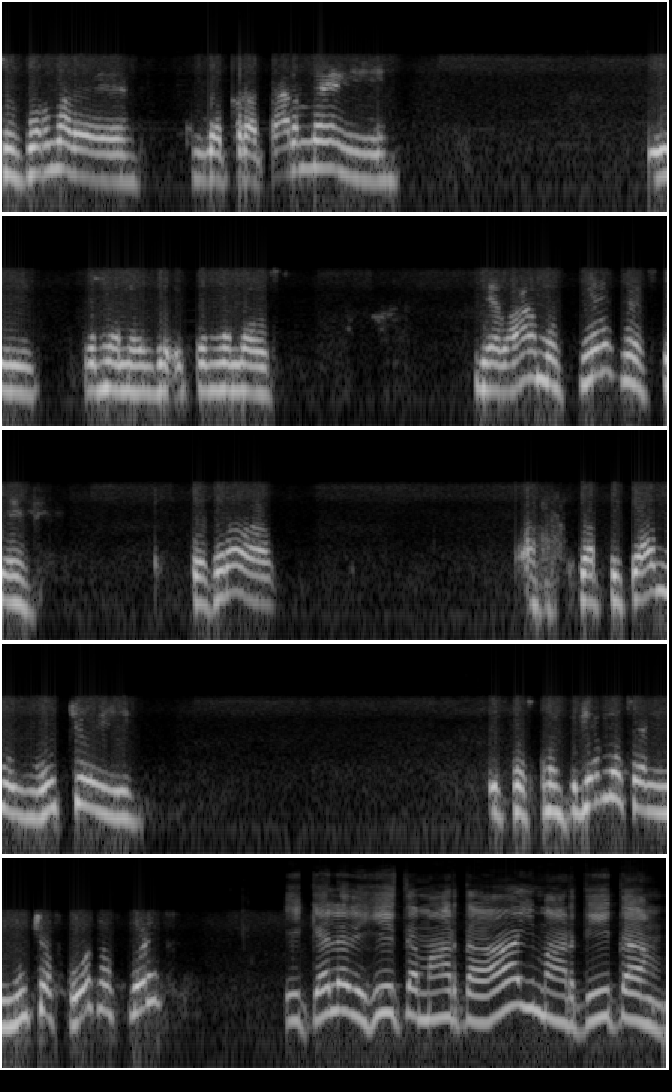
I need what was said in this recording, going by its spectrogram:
su forma de, de tratarme y, y como nos, como nos llevábamos, pues, este, pues era, ah, platicábamos mucho y, y pues coincidíamos en muchas cosas, pues. ¿Y qué le dijiste a Marta? Ay, Martita,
